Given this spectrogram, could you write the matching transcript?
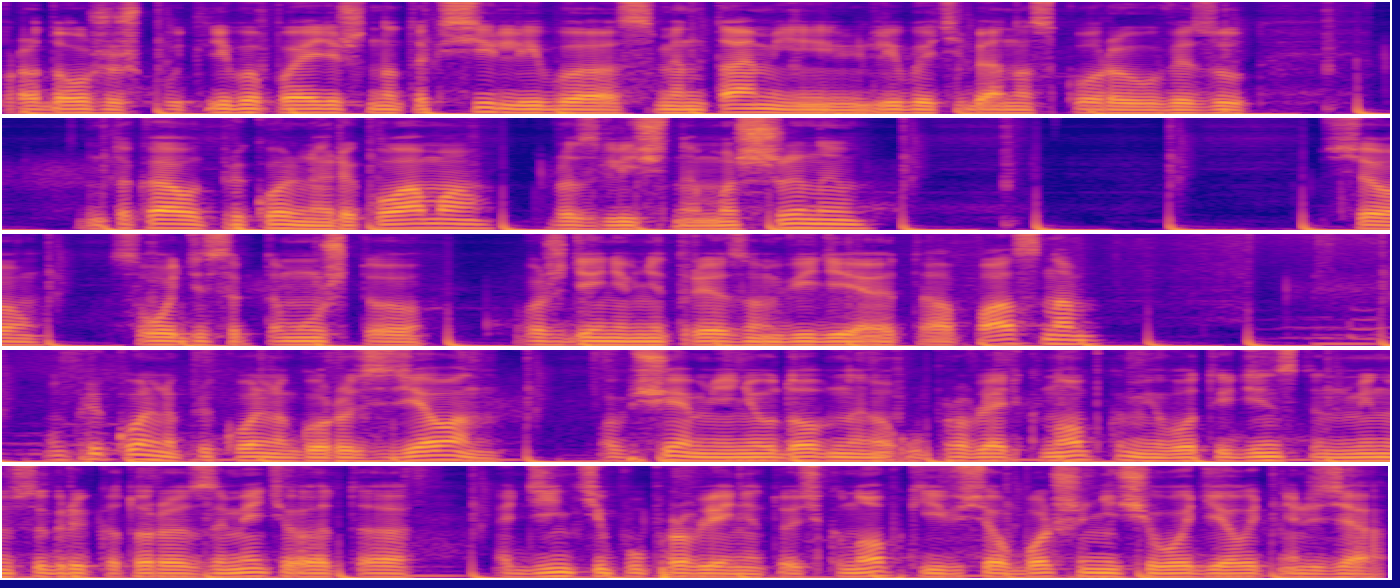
продолжишь путь. Либо поедешь на такси, либо с ментами, либо тебя на скорую увезут. Ну, такая вот прикольная реклама, различные машины. Все сводится к тому, что вождение в нетрезвом виде это опасно. Ну, прикольно, прикольно город сделан. Вообще, мне неудобно управлять кнопками. Вот единственный минус игры, который я заметил, это один тип управления. То есть кнопки и все, больше ничего делать нельзя.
